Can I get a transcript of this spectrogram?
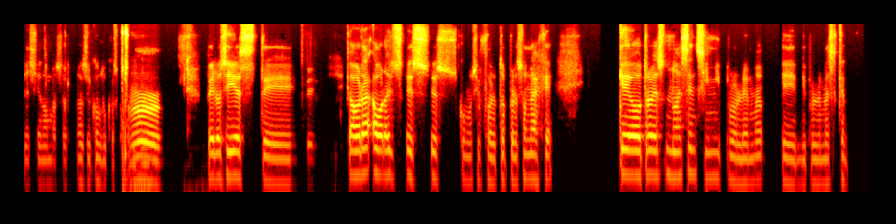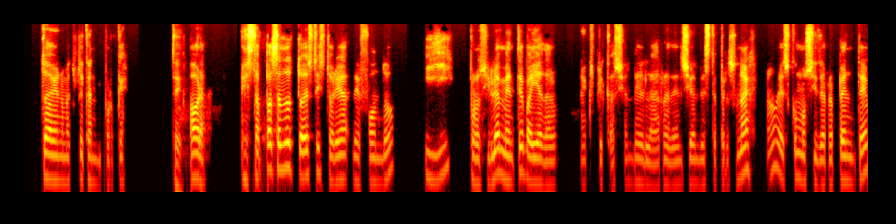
Decía nomás así con su casco. Pero sí, este, ahora, ahora es, es, es como si fuera otro personaje, que otra vez no es en sí mi problema, eh, mi problema es que todavía no me explican ni por qué. Sí. Ahora, está pasando toda esta historia de fondo y posiblemente vaya a dar una explicación de la redención de este personaje, ¿no? Es como si de repente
